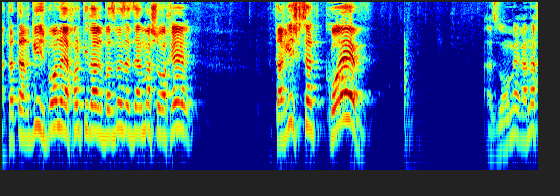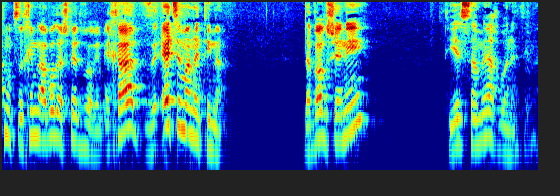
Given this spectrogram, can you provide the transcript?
אתה תרגיש, בואנה, יכולתי לבזבז את זה על משהו אחר. תרגיש קצת כואב. אז הוא אומר, אנחנו צריכים לעבוד על שתי דברים. אחד, זה עצם הנתינה. דבר שני, תהיה שמח בנתינה.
